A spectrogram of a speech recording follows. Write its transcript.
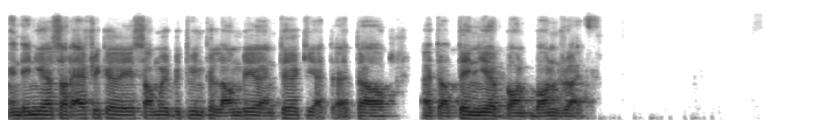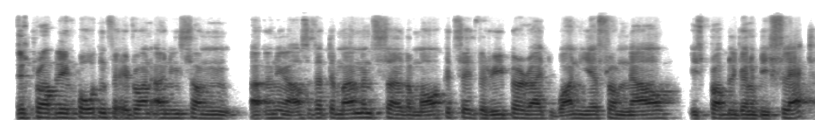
And then you have South Africa there somewhere between Colombia and Turkey at, at our at our 10-year bond, bond rate. It's probably important for everyone owning some uh, owning houses at the moment. So the market says the repo rate one year from now is probably going to be flat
